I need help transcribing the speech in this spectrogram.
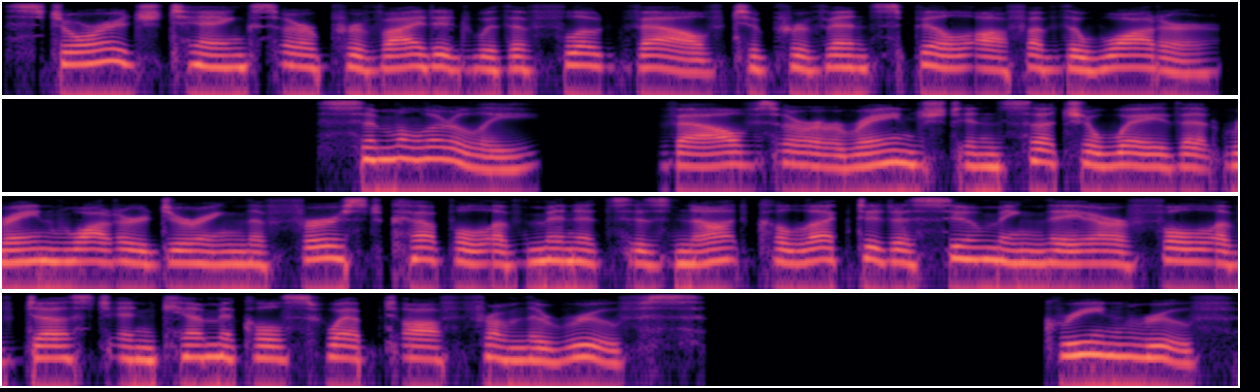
Storage tanks are provided with a float valve to prevent spill off of the water. Similarly, valves are arranged in such a way that rainwater during the first couple of minutes is not collected assuming they are full of dust and chemical swept off from the roofs. Green roof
